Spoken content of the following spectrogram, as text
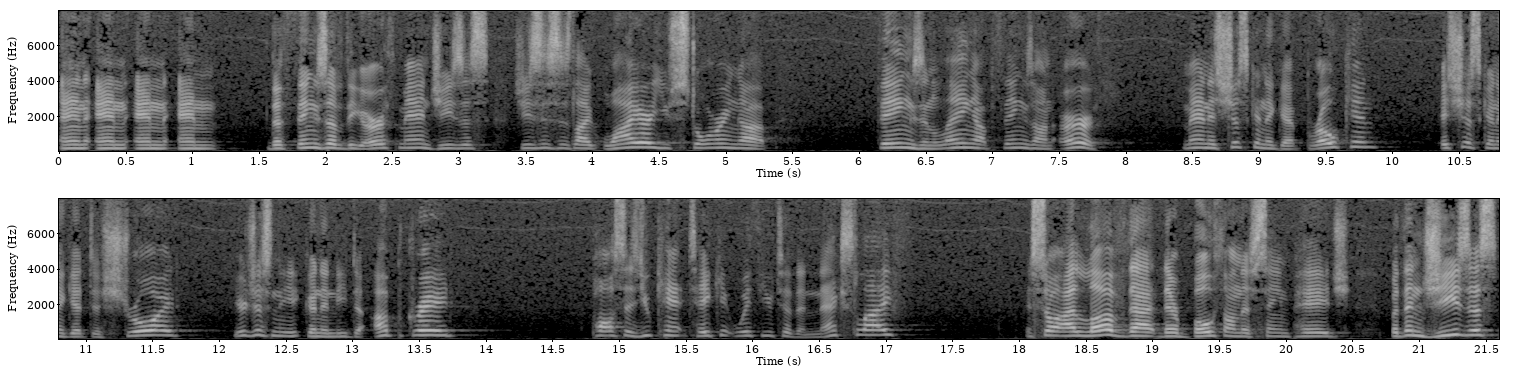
And and and and the things of the earth, man, Jesus Jesus is like, why are you storing up things and laying up things on earth? Man, it's just going to get broken. It's just going to get destroyed. You're just going to need to upgrade. Paul says you can't take it with you to the next life. And so I love that they're both on the same page. But then Jesus,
